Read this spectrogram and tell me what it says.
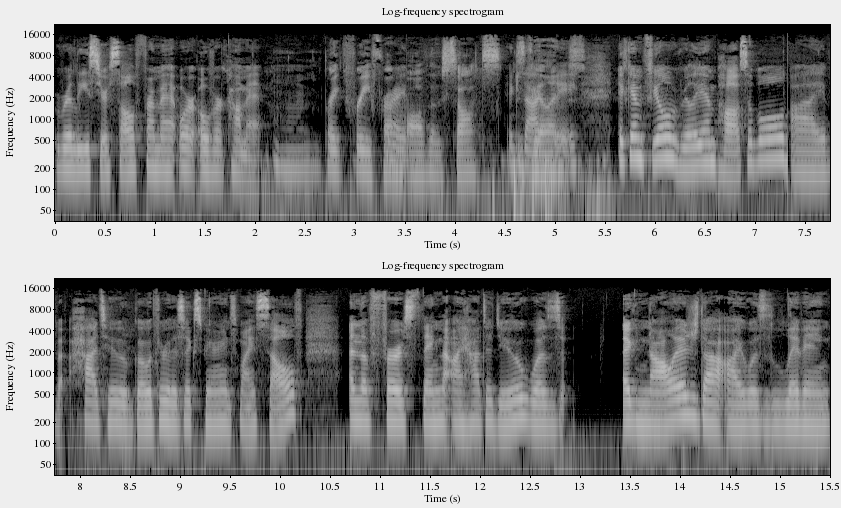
release yourself from it or overcome it. break free from Right. all those thoughts and Exactly. feelings. It can feel really impossible. I've had to go through this experience myself. And the first thing that I had to do was acknowledge that I was living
